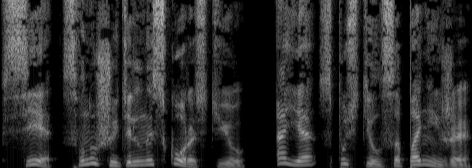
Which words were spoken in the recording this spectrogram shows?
Все с внушительной скоростью, а я спустился пониже.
